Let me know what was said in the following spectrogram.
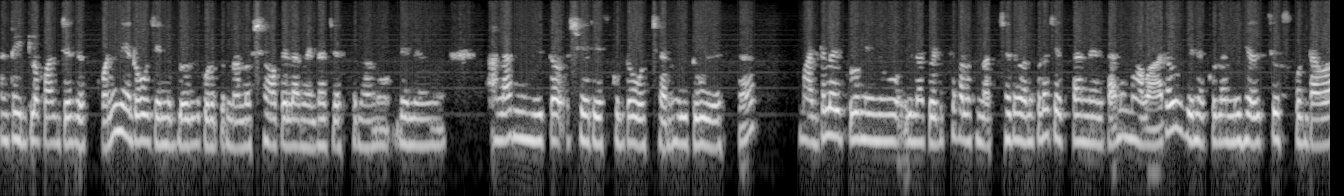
అంటే ఇంట్లో పని చేసేసుకొని నేను రోజు ఎన్ని బ్లౌజులు కుడుతున్నాను షాప్ ఎలా మెయింటైన్ చేస్తున్నాను నేను అలా నేను మీతో షేర్ చేసుకుంటూ వచ్చాను ఈ టూ ఇయర్స్ మధ్యలో ఇప్పుడు నేను ఇలా పెడితే వాళ్ళకి నచ్చదు అని కూడా చెప్పాను నేను కానీ మా వారు వినకుండా నీ హెల్ప్ చూసుకుంటావా?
